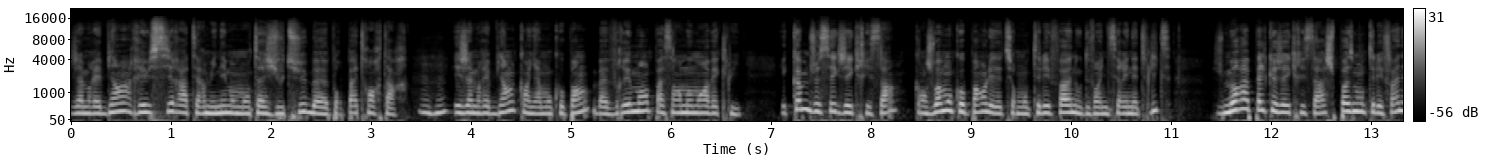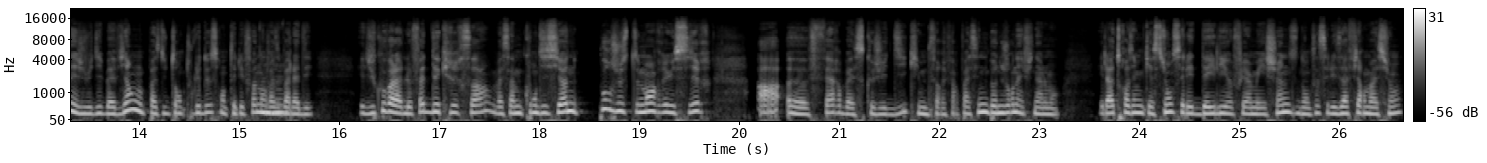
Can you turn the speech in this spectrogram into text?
J'aimerais bien réussir à terminer mon montage YouTube euh, pour pas être en retard. Et j'aimerais bien, quand il y a mon copain, bah, vraiment passer un moment avec lui. Et comme je sais que j'ai écrit ça, quand je vois mon copain, au lieu d'être sur mon téléphone ou devant une série Netflix, je me rappelle que j'ai écrit ça, je pose mon téléphone et je lui dis, bah, viens, on passe du temps tous les deux sans téléphone, on va Mhm. se balader. Et du coup, voilà, le fait d'écrire ça, bah, ça me conditionne pour justement réussir à euh, faire bah, ce que j'ai dit qui me ferait faire passer une bonne journée finalement. Et la troisième question, c'est les daily affirmations. Donc ça, c'est les affirmations.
